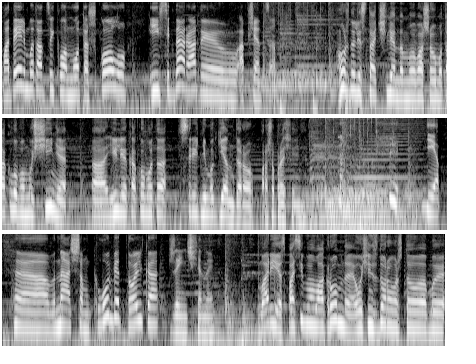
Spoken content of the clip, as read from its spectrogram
модель мотоцикла, мотошколу, и всегда рады э, общаться. Можно ли стать членом вашего мотоклуба мужчине а, или какому-то среднему гендеру? Прошу прощения. Нет, э, в нашем клубе только женщины. Мария, спасибо вам огромное. Очень здорово, что мы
